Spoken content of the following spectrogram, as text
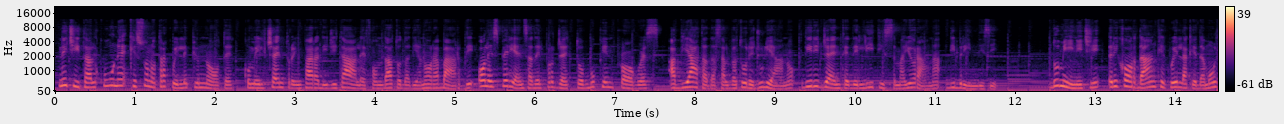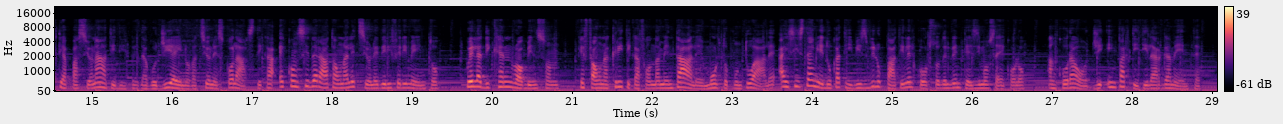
Ne cita alcune che sono tra quelle più note, come il Centro Impara Digitale fondato da Dianora Bardi o l'esperienza del progetto Book in Progress, avviata da Salvatore Giuliano, dirigente dell'ITIS Majorana di Brindisi. Dominici ricorda anche quella che da molti appassionati di pedagogia e innovazione scolastica è considerata una lezione di riferimento, quella di Ken Robinson, che fa una critica fondamentale e molto puntuale ai sistemi educativi sviluppati nel corso del XX secolo, ancora oggi impartiti largamente.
